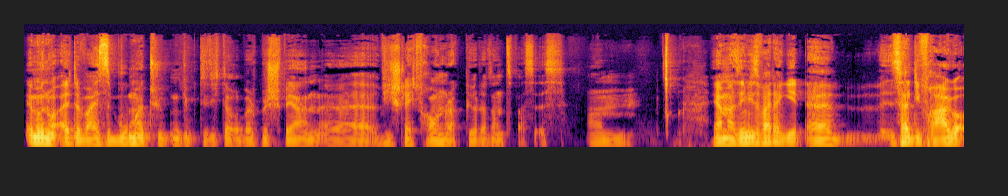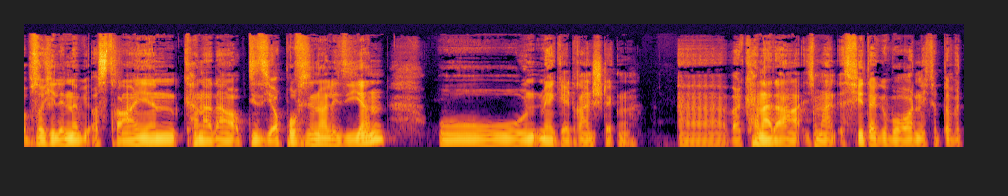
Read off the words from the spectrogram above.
immer nur alte weiße Boomer-Typen gibt, die sich darüber beschweren, äh, wie schlecht Frauenrugby oder sonst was ist. Ähm, ja, mal sehen, wie es weitergeht. Äh, ist halt die Frage, ob solche Länder wie Australien, Kanada, ob die sich auch professionalisieren und mehr Geld reinstecken. Äh, weil Kanada, ich meine, ist Vierter geworden. Ich glaube, da wird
